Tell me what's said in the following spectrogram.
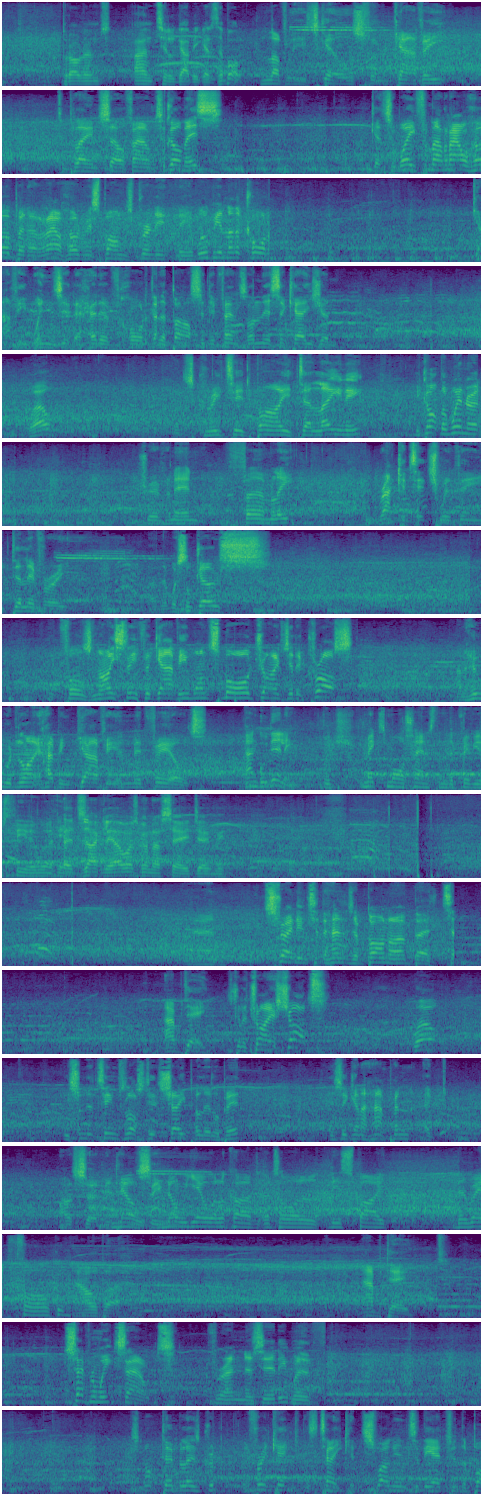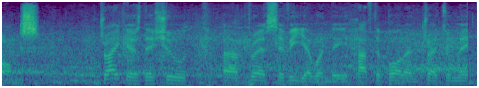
Problems until Gavi gets the ball. Lovely skills from Gavi to play himself out to Gomez. Gets away from Araujo, but Araujo responds brilliantly. It will be another corner. Gavi wins it ahead of Horda, the Barca defence on this occasion. Well, it's greeted by Delaney. He got the winner. Driven in firmly. Rakitic with the delivery. And whistle goes. It falls nicely for Gavi once more, drives it across. And who would like having Gavi in midfield? And Gudelj, which makes more sense than the previous three that were here. Exactly, I was gonna say, Jamie. And straight into the hands of Bono, but uh, Abde is going to try a shot. Well, he's the team's lost its shape a little bit. Is it going to happen? ag- I certainly didn't No, see no one. yellow card at all, despite the red for Gud- Alba. Abde. Seven weeks out for En-Nesyri with. It's not Dembele's grip. The free kick is taken, swung into the edge of the box. Strikers, they should uh, press Sevilla when they have the ball and try to make.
